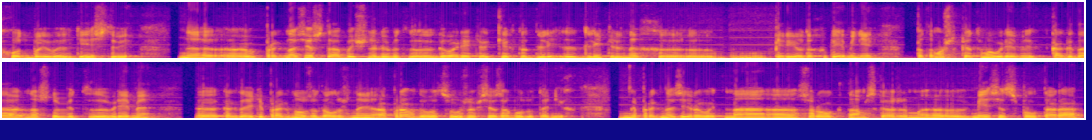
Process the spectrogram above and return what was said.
ход боевых действий. Э, прогнозисты обычно любят э, говорить о каких-то длительных э, периодах времени, потому что к этому времени, когда наступит время, когда эти прогнозы должны оправдываться, уже все забудут о них. Прогнозировать на срок, там, скажем, в месяц, полтора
